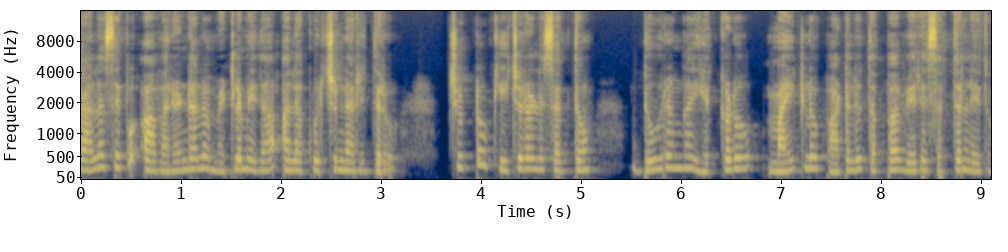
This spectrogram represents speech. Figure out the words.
చాలాసేపు ఆ వరండాలో మెట్ల మీద అలా కూర్చున్నారిద్దరు చుట్టూ కీచురాళ్ళ శబ్దం దూరంగా ఎక్కడో మైక్లో పాటలు తప్ప వేరే శబ్దం లేదు.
